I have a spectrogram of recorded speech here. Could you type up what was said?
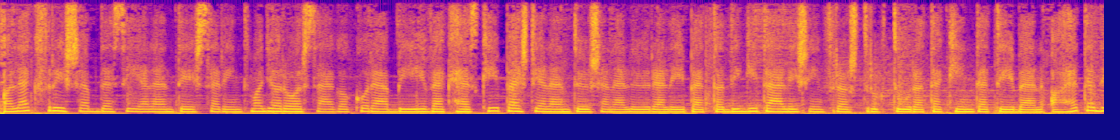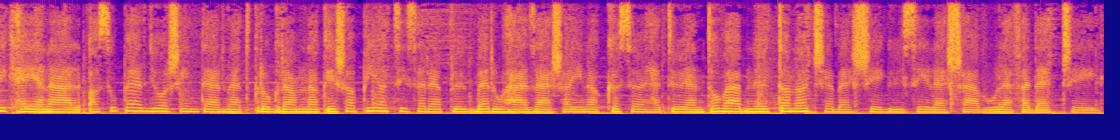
A legfrissebb DESZI jelentés szerint Magyarország a korábbi évekhez képest jelentősen előrelépett a digitális infrastruktúra tekintetében, a hetedik helyen áll, a szupergyors internet programnak és a piaci szereplők beruházásainak köszönhetően tovább nőtt a nagysebességű szélessávú lefedettség.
